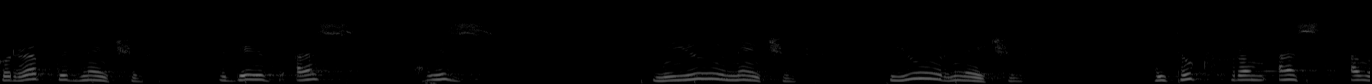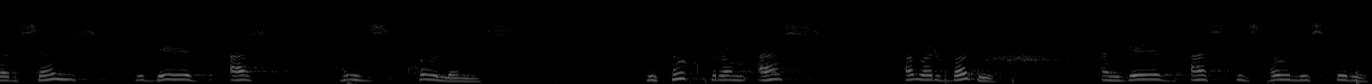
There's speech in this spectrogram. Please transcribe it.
corrupted nature. He gave us His new nature, pure nature. He took from us our sins. He gave us His holiness. He took from us our body and gave us His Holy Spirit.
